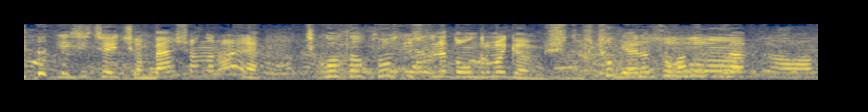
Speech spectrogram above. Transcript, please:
Yeşil çay içiyorum. Ben şu anlar var ya çikolatalı tost üstüne dondurma gömmüştüm. Çok Yarın sabah mutsuzum. güzel bir kahvaltı.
